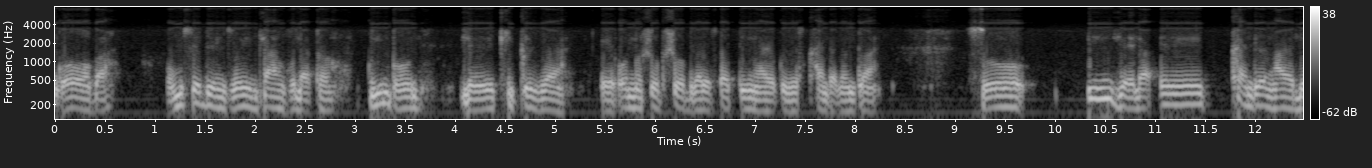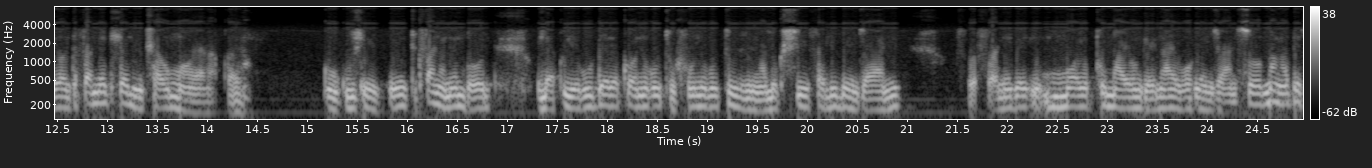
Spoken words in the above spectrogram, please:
ngoba umsebenzi weinhlamvu lapha kuyimboni le khiqiza onoshopshop la besadingayo kuze sikhanda abantwana. So indlela ekhandwe ngayo leyo nto fanele kuhlele uchaya umoya lapha. Kusho ukuthi kufana nemboni lapho uye kubeke khona ukuthi ufuna ukuthi izinga lokushisa libe njani fanele umoya ophumayo ungenayo kube njani. So mangabe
